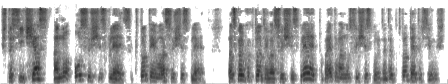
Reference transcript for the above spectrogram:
что сейчас оно осуществляется. Кто-то его осуществляет. Поскольку кто-то его осуществляет, то поэтому оно существует. Этот кто-то – это Всевышний.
